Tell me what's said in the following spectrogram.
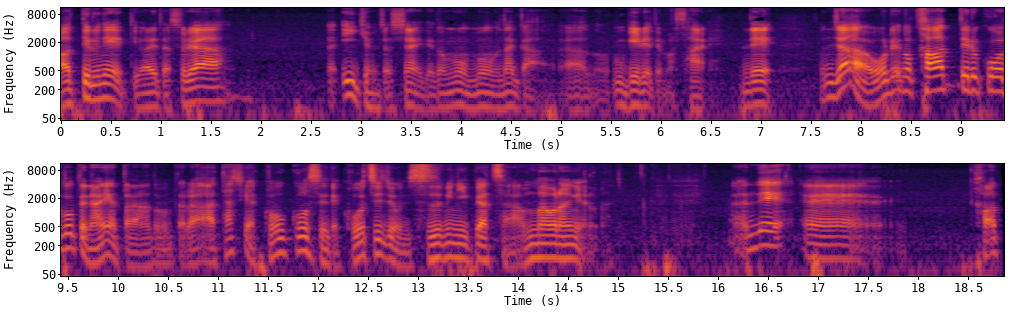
変わってるねって言われたら、そりゃ、いい気持ちはしないけども、もうなんか、あの、受け入れてます。はい。で、じゃあ、俺の変わってる行動って何やったかなと思ったら、あ、確か高校生で高知城に涼みに行くやつはあんまおらんやろな。で、えー、変わっ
